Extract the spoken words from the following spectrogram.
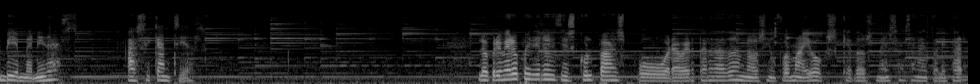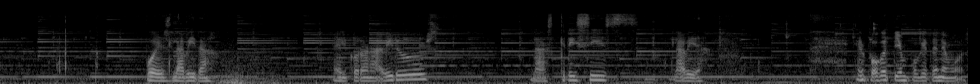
Bienvenidas a Sicancios. Lo primero, pediros disculpas por haber tardado, nos informa iVox que dos meses en actualizar. Pues la vida, el coronavirus, las crisis, la vida. El poco tiempo que tenemos.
